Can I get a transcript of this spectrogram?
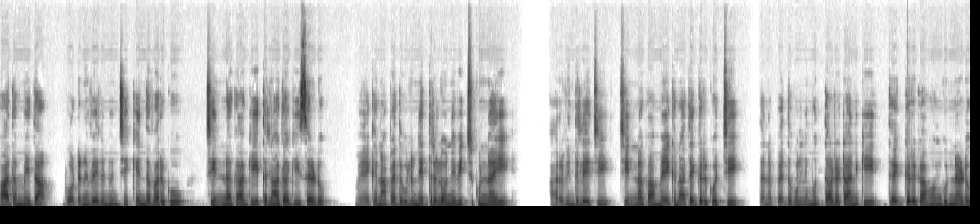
పాదం మీద బొటన వేలు నుంచి కింద వరకు చిన్నగా గీతలాగా గీశాడు. మేఘనా పెదవులు నిద్రలోనే విచ్చుకున్నాయి. అరవింద్ లేచి చిన్నగా మేఘనా దగ్గరకొచ్చి తన పెదవుల్ని ముద్దాడటానికి దగ్గరగా వంగున్నాడు.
